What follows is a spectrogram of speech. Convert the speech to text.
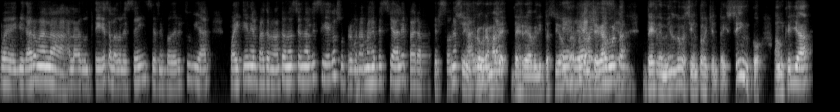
pues llegaron a la, a la adultez, a la adolescencia sin poder estudiar, ahí tiene el Patronato Nacional de Ciegos sus programas especiales para personas sí, programas de, de, rehabilitación para personas ciegas adultas desde 1985, aunque ya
